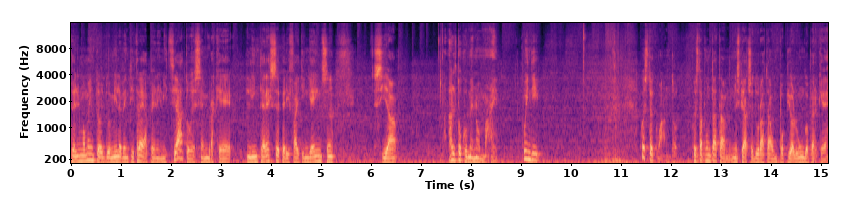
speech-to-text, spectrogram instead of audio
per il momento il 2023 è appena iniziato e sembra che l'interesse per i fighting games sia alto come non mai. Quindi questo è quanto. Questa puntata mi spiace è durata un po' più a lungo perché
